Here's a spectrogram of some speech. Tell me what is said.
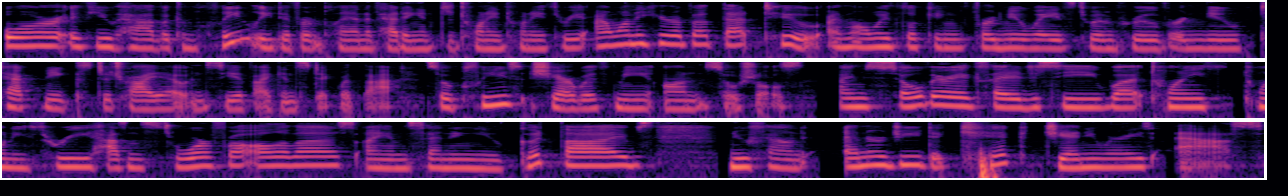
Or if you have a completely different plan of heading into 2023, I want to hear about that too. I'm always looking for new ways to improve or new techniques to try out and see if I can stick with that. So please share with me on socials. I'm so very excited to see what 2023 has in store for all of us. I am sending you good vibes, newfound energy to kick January's ass.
